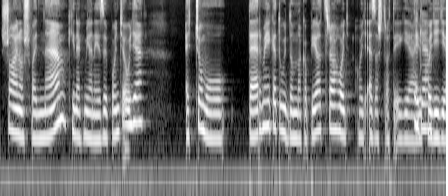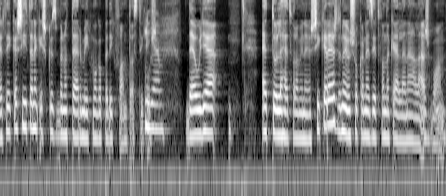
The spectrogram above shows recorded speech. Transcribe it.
sajnos vagy nem, kinek mi a nézőpontja, ugye, egy csomó terméket úgy dobnak a piacra, hogy, hogy ez a stratégiájuk, Igen. hogy így értékesítenek, és közben a termék maga pedig fantasztikus. Igen. De ugye ettől lehet valami nagyon sikeres, de nagyon sokan ezért vannak ellenállásban.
